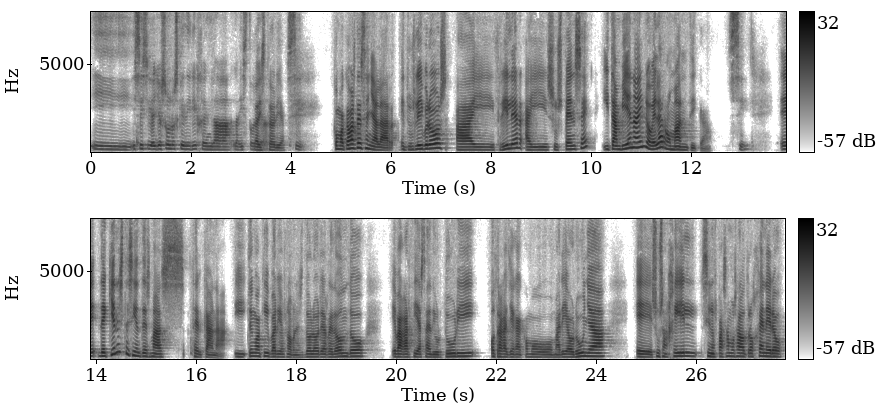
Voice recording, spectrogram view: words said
Y, sí, sí, ellos son los que dirigen la, la historia. La historia. Sí. Como acabas de señalar, en tus libros hay thriller, hay suspense y también hay novela romántica. Sí. Eh, ¿De quiénes te sientes más cercana? Y tengo aquí varios nombres, Dolores Redondo, Eva García de Urturi, otra gallega como María Oruña, eh, Susan Gil, si nos pasamos al otro género,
